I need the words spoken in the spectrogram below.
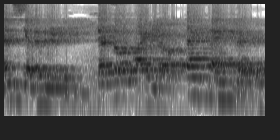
and scalability. That's our idea. Thank, thank you.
